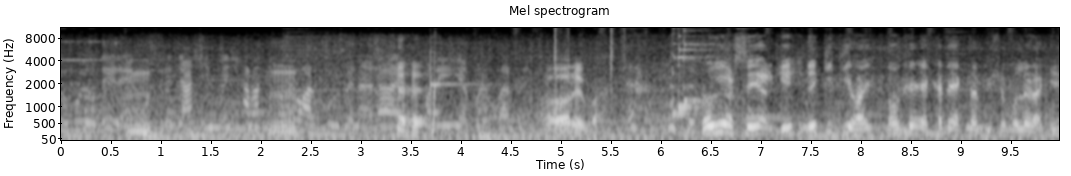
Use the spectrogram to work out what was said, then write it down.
সময় ওদের এক হুম। বছরে যা শিখবে সারা জীবনেও আর ভুলবে না এরা একবারে ইয়া করে পারবে। আরে বাহ। তবে আসছে আর কি। দেখি কি হয়। তবে এখানে একটা বিষয় বলে রাখি।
